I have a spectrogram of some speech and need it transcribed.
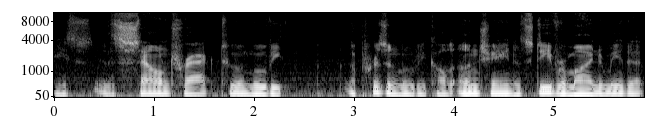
the soundtrack to a movie, a prison movie called Unchained. And Steve reminded me that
